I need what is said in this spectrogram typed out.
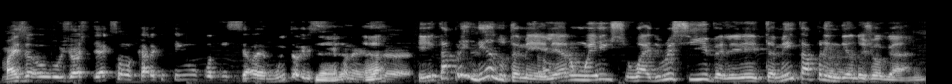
Mas o Josh Jackson é um cara que tem um potencial, é muito agressivo, é, né? É. Essa... Ele tá aprendendo também, ele era um ex-wide receiver, ele também tá aprendendo a jogar. Né?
